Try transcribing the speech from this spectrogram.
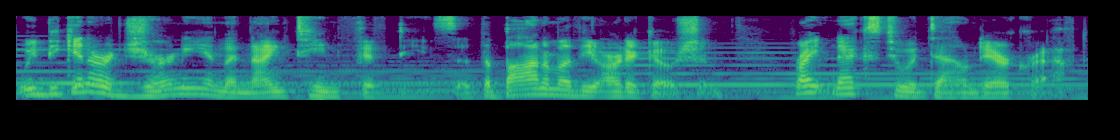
We begin our journey in the 1950s at the bottom of the Arctic Ocean, right next to a downed aircraft.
